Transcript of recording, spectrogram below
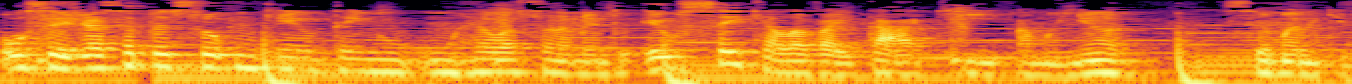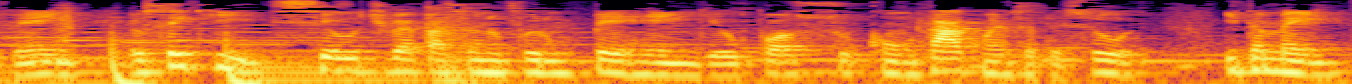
Ou seja, essa pessoa com quem eu tenho um relacionamento, eu sei que ela vai estar tá aqui amanhã, semana que vem. Eu sei que se eu estiver passando por um perrengue, eu posso contar com essa pessoa. E também,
